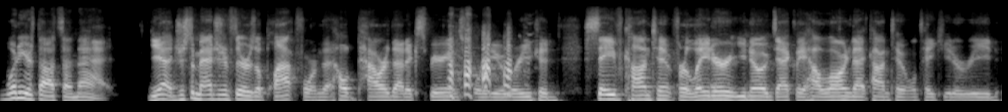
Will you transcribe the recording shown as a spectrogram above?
what are your thoughts on that? Yeah, just imagine if there was a platform that helped power that experience for you where you could save content for later. You know exactly how long that content will take you to read.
